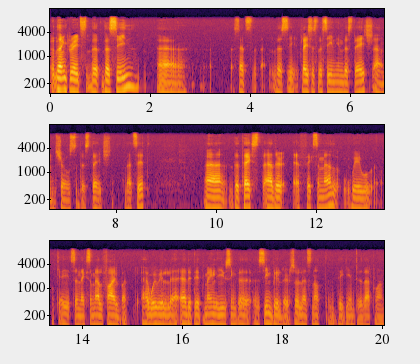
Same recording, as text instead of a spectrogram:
then creates the, the scene, sets the scene, places the scene in the stage and shows the stage. That's it. Uh, the text adder fxml, we okay, it's an XML file, but uh, we will uh, edit it mainly using the uh, scene builder, so let's not dig into that one.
